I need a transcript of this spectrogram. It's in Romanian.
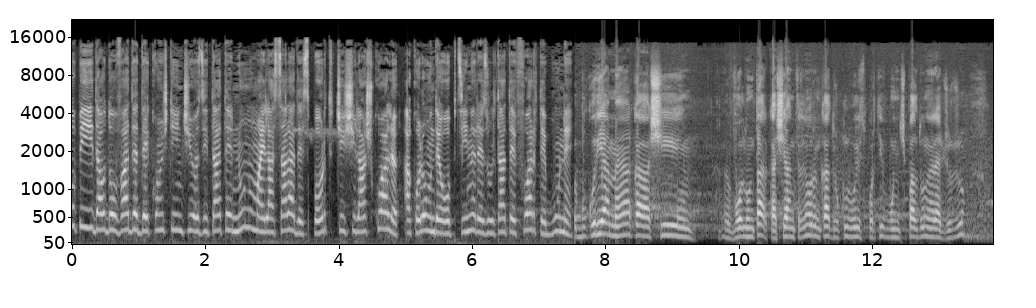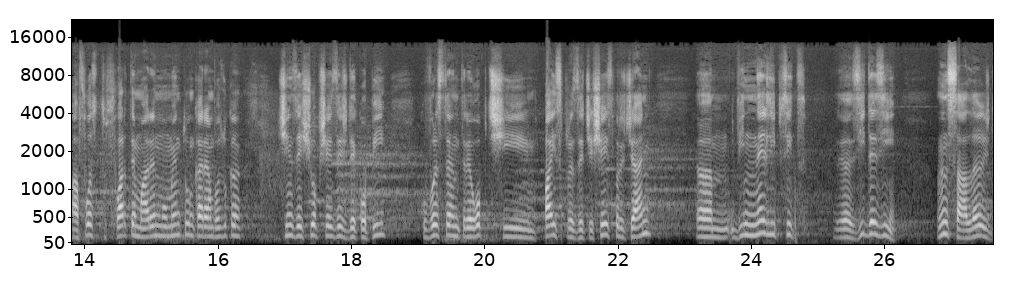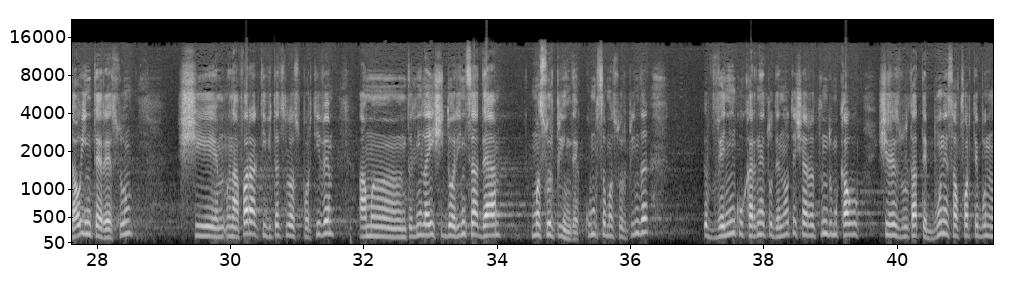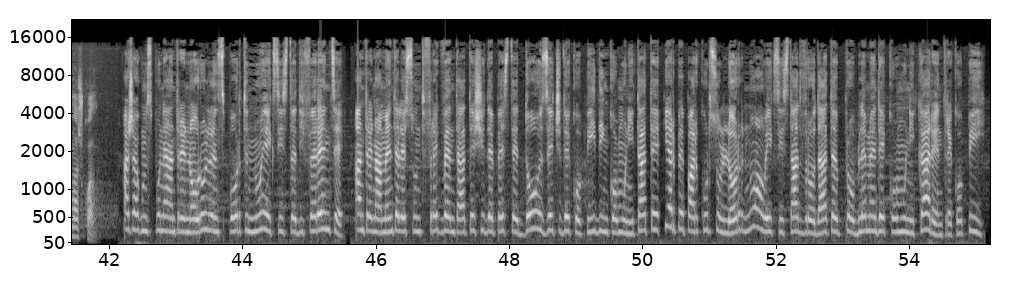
Copiii dau dovadă de conștiinciozitate nu numai la sala de sport, ci și la școală, acolo unde obțin rezultate foarte bune. Bucuria mea ca și voluntar, ca și antrenor în cadrul Clubului Sportiv Municipal Dunărea Giurgiu a fost foarte mare în momentul în care am văzut că 58-60 de copii cu vârstă între 8 și 14-16 ani um, vin nelipsit uh, zi de zi în sală, își dau interesul și în afara activităților sportive am uh, întâlnit la ei și dorința de a mă surprinde. Cum să mă surprindă? Venind cu carnetul de note și arătându-mi că au și rezultate bune sau foarte bune la școală. Așa cum spune antrenorul, în sport nu există diferențe. Antrenamentele sunt frecventate și de peste 20 de copii din comunitate, iar pe parcursul lor nu au existat vreodată probleme de comunicare între copii.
